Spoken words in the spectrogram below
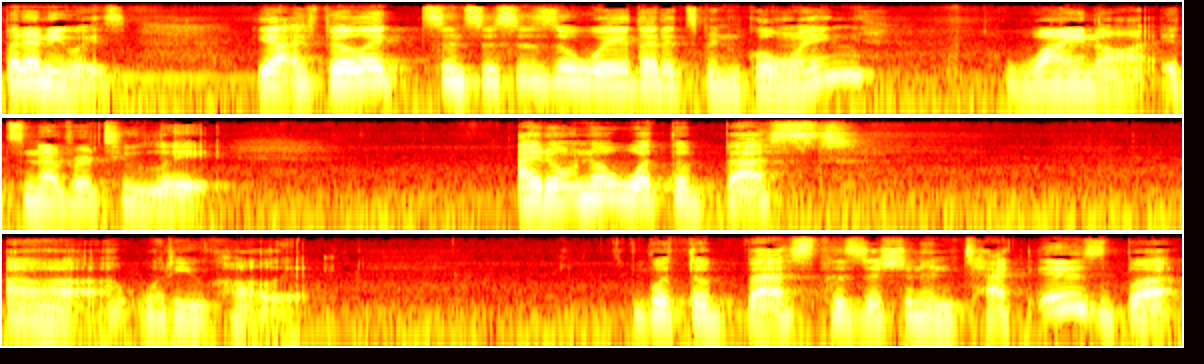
But, anyways, yeah, I feel like since this is the way that it's been going, why not? It's never too late. I don't know what the best, uh, what do you call it? what the best position in tech is, but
